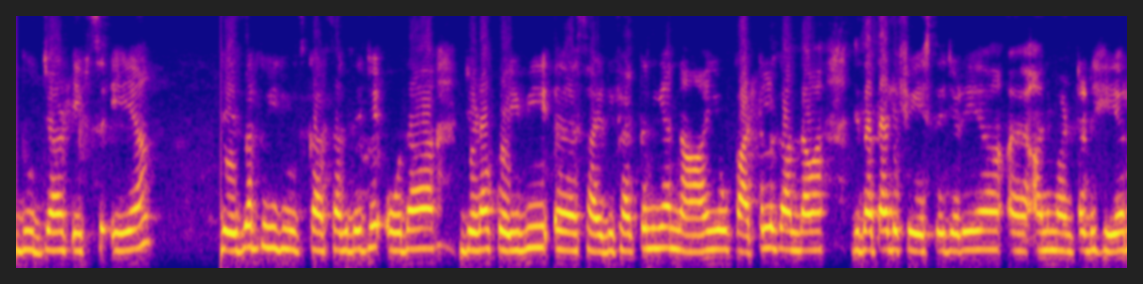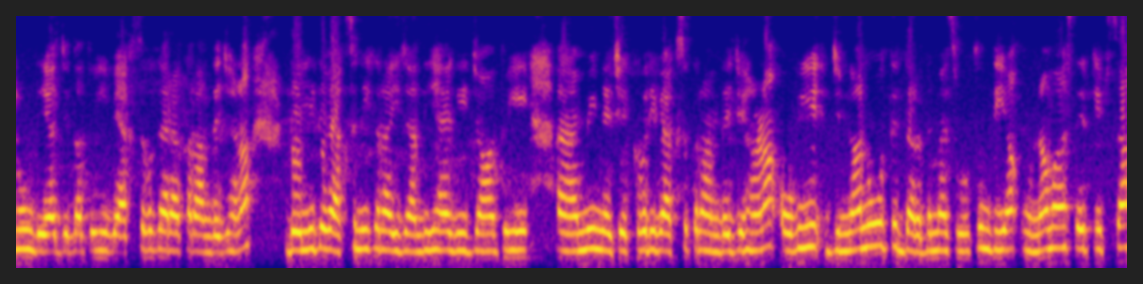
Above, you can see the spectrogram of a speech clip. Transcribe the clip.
ਦੂਜਾ ਟਿਪਸ ਇਹ ਆ ਰੇਜ਼ਰ ਤੁਸੀਂ ਯੂਜ਼ ਕਰ ਸਕਦੇ ਜੇ ਉਹਦਾ ਜਿਹੜਾ ਕੋਈ ਵੀ ਸਾਈਡ ਇਫੈਕਟ ਨਹੀਂ ਆ, ਨਾ ਹੀ ਉਹ ਕੱਟ ਲਗਾਉਂਦਾ ਵਾ। ਜਿੱਦਾਂ ਤੁਹਾਡੇ ਫੇਸ ਤੇ ਜਿਹੜੇ ਆ ਅਨਵਾਂਟਡ ਹੇਅਰ ਹੁੰਦੇ ਆ, ਜਿੱਦਾਂ ਤੁਸੀਂ ਵੈਕਸ ਵਗੈਰਾ ਕਰਾਉਂਦੇ ਜੇ, ਹਨਾ। ਡੇਲੀ ਤੇ ਵੈਕਸ ਨਹੀਂ ਕਰਾਈ ਜਾਂਦੀ ਹੈਗੀ, ਜਾਂ ਤੁਸੀਂ ਮਹੀਨੇ 'ਚ ਇੱਕ ਵਾਰੀ ਵੈਕਸ ਕਰਾਉਂਦੇ ਜੇ, ਹਨਾ। ਉਹ ਵੀ ਜਿਨ੍ਹਾਂ ਨੂੰ ਤੇ ਦਰਦ ਮਹਿਸੂਸ ਹੁੰਦੀ ਆ, ਉਹਨਾਂ ਵਾਸਤੇ ਟਿਪਸ ਆ।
